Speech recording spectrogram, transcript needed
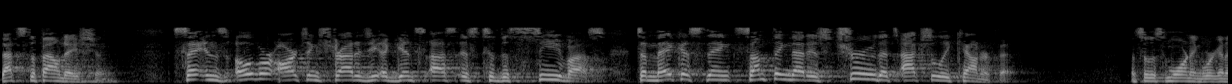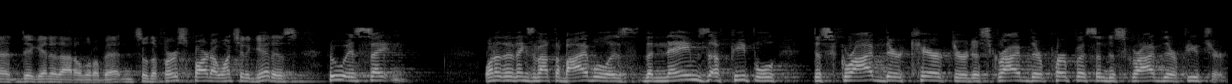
That's the foundation. Satan's overarching strategy against us is to deceive us, to make us think something that is true that's actually counterfeit. And so this morning we're going to dig into that a little bit. And so the first part I want you to get is who is Satan? One of the things about the Bible is the names of people describe their character, describe their purpose, and describe their future.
